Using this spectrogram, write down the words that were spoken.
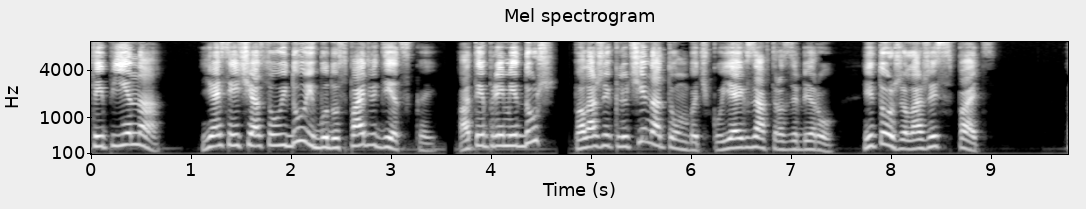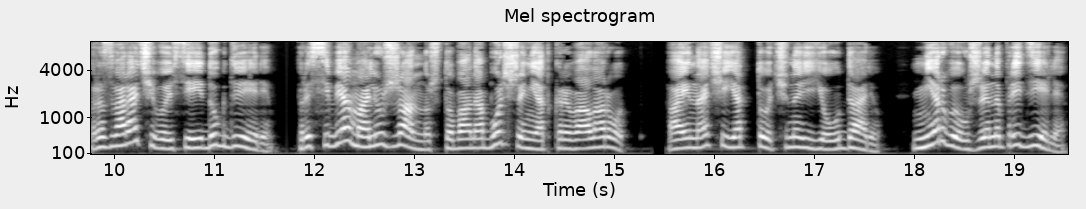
Ты пьяна. Я сейчас уйду и буду спать в детской. А ты прими душ, положи ключи на тумбочку, я их завтра заберу. И тоже ложись спать». Разворачиваюсь и иду к двери. Про себя молю Жанну, чтобы она больше не открывала рот. А иначе я точно ее ударю. Нервы уже на пределе.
